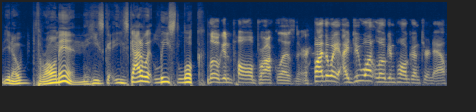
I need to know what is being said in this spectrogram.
you know throw him in. He's he's got to at least look. Logan Paul, Brock Lesnar. By the way, I do want Logan Paul Gunther now,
